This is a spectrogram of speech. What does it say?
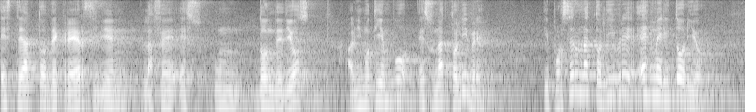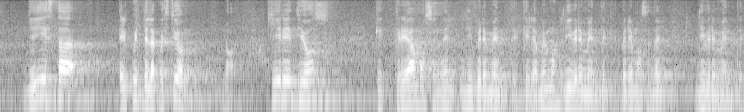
este acto de creer, si bien la fe es un don de Dios, al mismo tiempo es un acto libre, y por ser un acto libre es meritorio. Y ahí está el quid de la cuestión. ¿no? Quiere Dios que creamos en Él libremente, que le amemos libremente, que esperemos en Él libremente.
